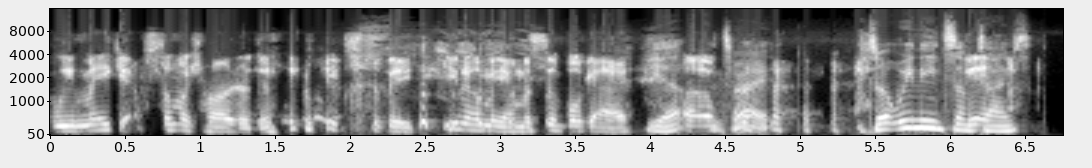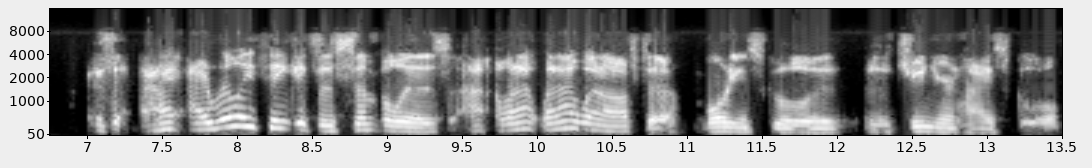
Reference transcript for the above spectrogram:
we make it so much harder than it needs to be. You know me, I'm a simple guy. Yeah, um, that's right. That's what we need sometimes. I, I really think it's as simple as I, when I when I went off to boarding school as a junior in high school,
